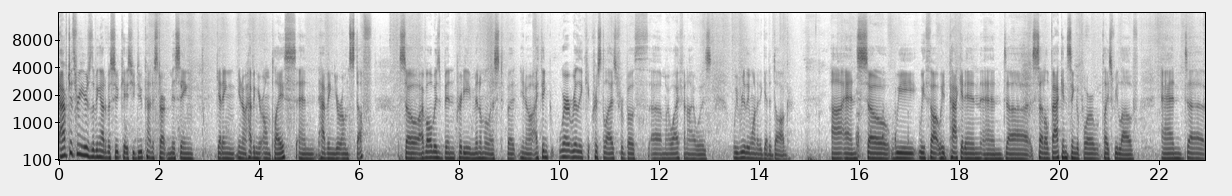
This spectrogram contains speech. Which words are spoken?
after three years living out of a suitcase, you do kind of start missing getting, you know, having your own place and having your own stuff. So I've always been pretty minimalist, but you know, I think where it really crystallized for both uh, my wife and I was we really wanted to get a dog. Uh, and so we we thought we'd pack it in and uh, settle back in Singapore, a place we love, and uh,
